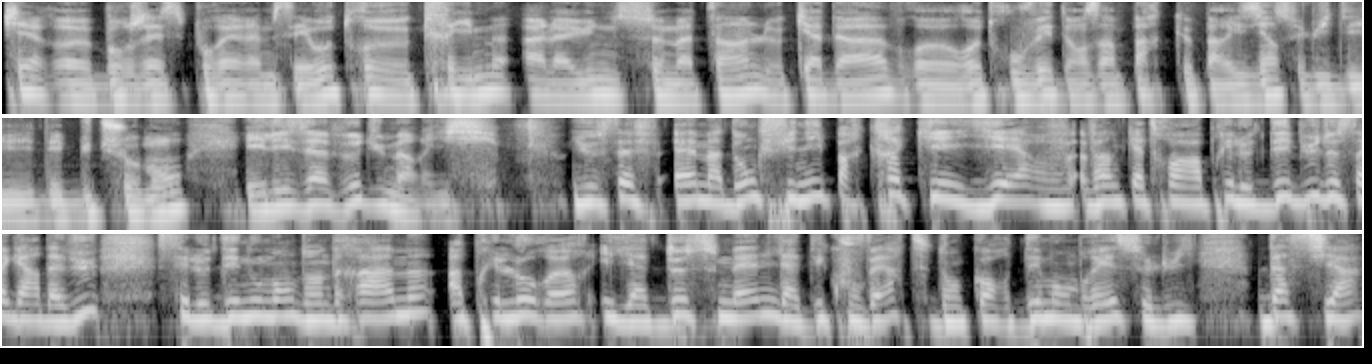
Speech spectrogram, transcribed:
Pierre Bourgès pour RMC. Autre crime à la une ce matin, le cadavre retrouvé dans un parc parisien, celui des, des buttes Chaumont, et les aveux du mari. Youssef M a donc fini par craquer hier, 24 heures après le début de sa garde à vue. C'est le dénouement d'un drame. Après l'horreur, il y a deux semaines, la découverte d'un corps démembré, celui d'Asia,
